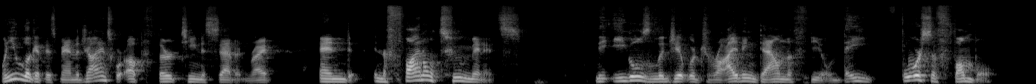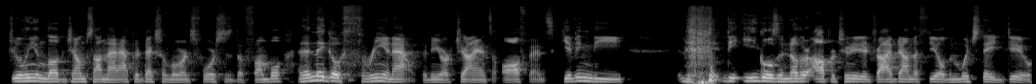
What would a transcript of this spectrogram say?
when you look at this, man, the Giants were up 13 to 7, right? And in the final two minutes, the Eagles legit were driving down the field. They force a fumble Julian Love jumps on that after Dexter Lawrence forces the fumble, and then they go three and out. The New York Giants offense, giving the the Eagles another opportunity to drive down the field, in which they do,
